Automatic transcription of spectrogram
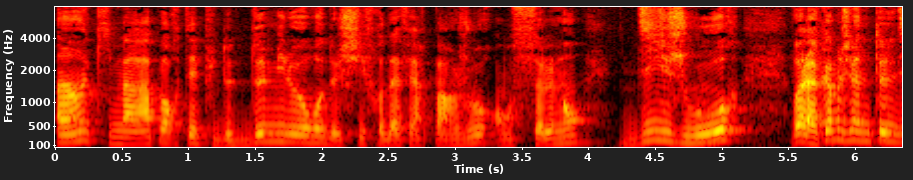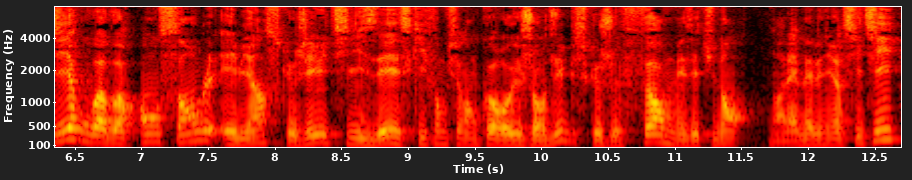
un qui m'a rapporté plus de 2000 euros de chiffre d'affaires par jour en seulement 10 jours. Voilà, comme je viens de te le dire, on va voir ensemble eh bien, ce que j'ai utilisé et ce qui fonctionne encore aujourd'hui puisque je forme mes étudiants dans la même University,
